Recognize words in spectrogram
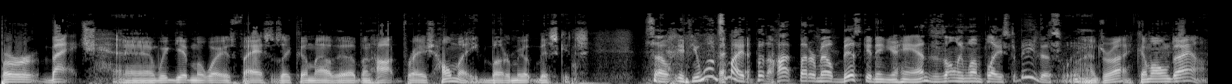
per batch, and we give them away as fast as they come out of the oven, hot, fresh, homemade buttermilk biscuits. So if you want somebody to put a hot buttermilk biscuit in your hands, there's only one place to be this week. That's right. Come on down.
